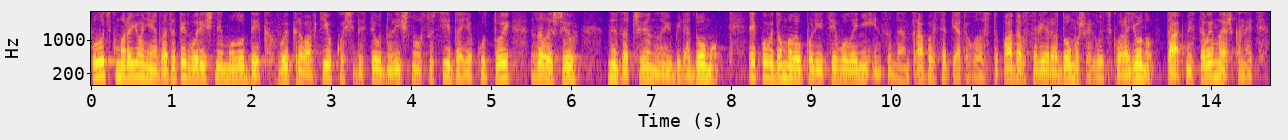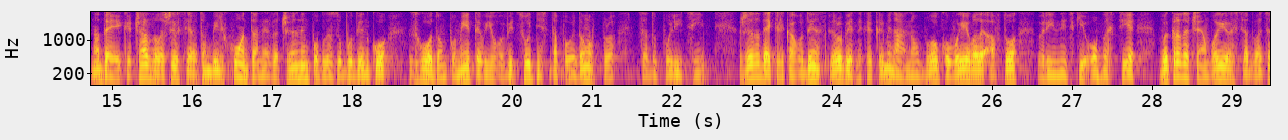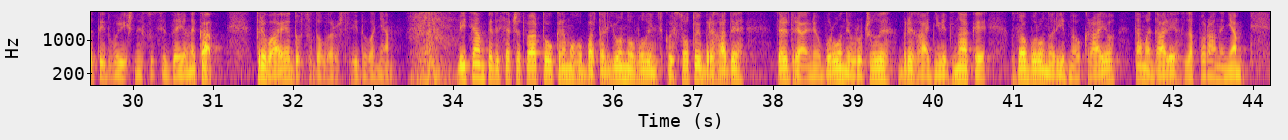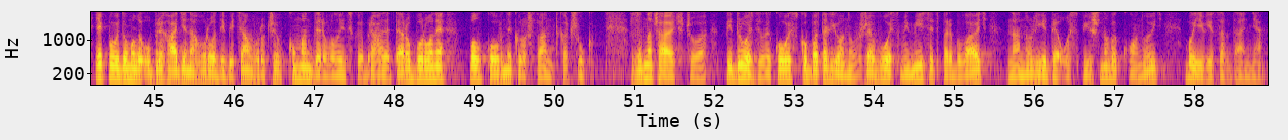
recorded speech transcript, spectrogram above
У Луцькому районі 22-річний молодик викрав автівку 61-річного сусіда, яку той залишив незачиненою біля дому. Як повідомили у поліції Волині, інцидент трапився 5 листопада в селі Радомишль Луцького району. Так, місцевий мешканець на деякий час залишився автомобіль Хонда незачиненим поблизу будинку. Згодом помітив його відсутність та повідомив про це до поліції. Вже за декілька годин співробітники кримінального блоку виявили авто в Рівненській області. Викрадачем виявився 22-річний сусід заявника. Триває досудове розслідування. Бійцям 54-го окремого батальйону Волинської сотої бригади територіальної оборони вручили бригадні відзнаки. За оборону рідного краю та медалі за поранення. Як повідомили у бригаді, нагороди бійцям вручив командир Волинської бригади тероборони полковник Руслан Ткачук. Зазначають, що підрозділи Ковальського батальйону вже восьмий місяць перебувають на нулі, де успішно виконують бойові завдання.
